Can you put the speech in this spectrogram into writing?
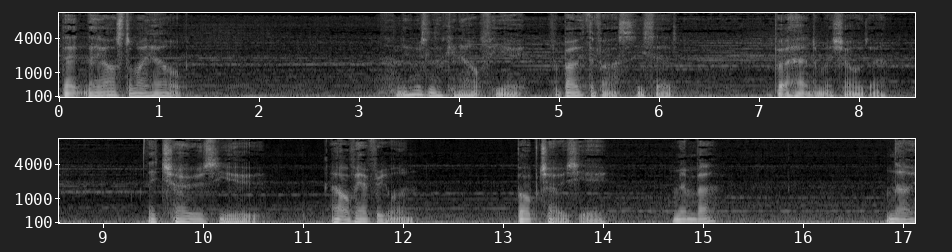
They, they asked for my help. Lou was looking out for you, for both of us, he said. I Put a hand on my shoulder. They chose you, out of everyone. Bob chose you. Remember? No.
